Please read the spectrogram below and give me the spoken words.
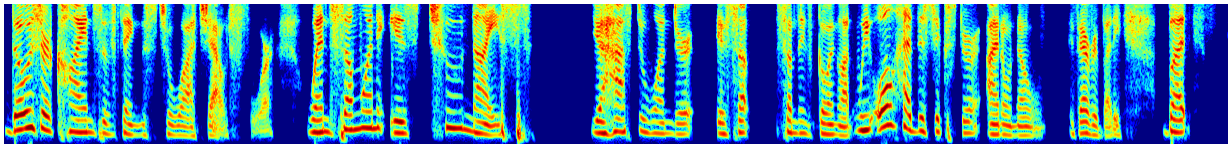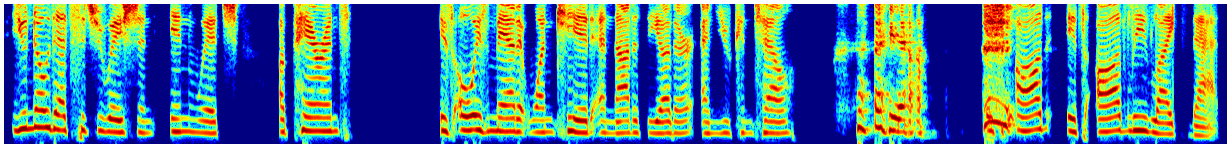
Those are kinds of things to watch out for. When someone is too nice, you have to wonder if some, something's going on. We all had this experience, I don't know if everybody, but you know that situation in which a parent is always mad at one kid and not at the other, and you can tell. yeah. It's odd. It's oddly like that.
